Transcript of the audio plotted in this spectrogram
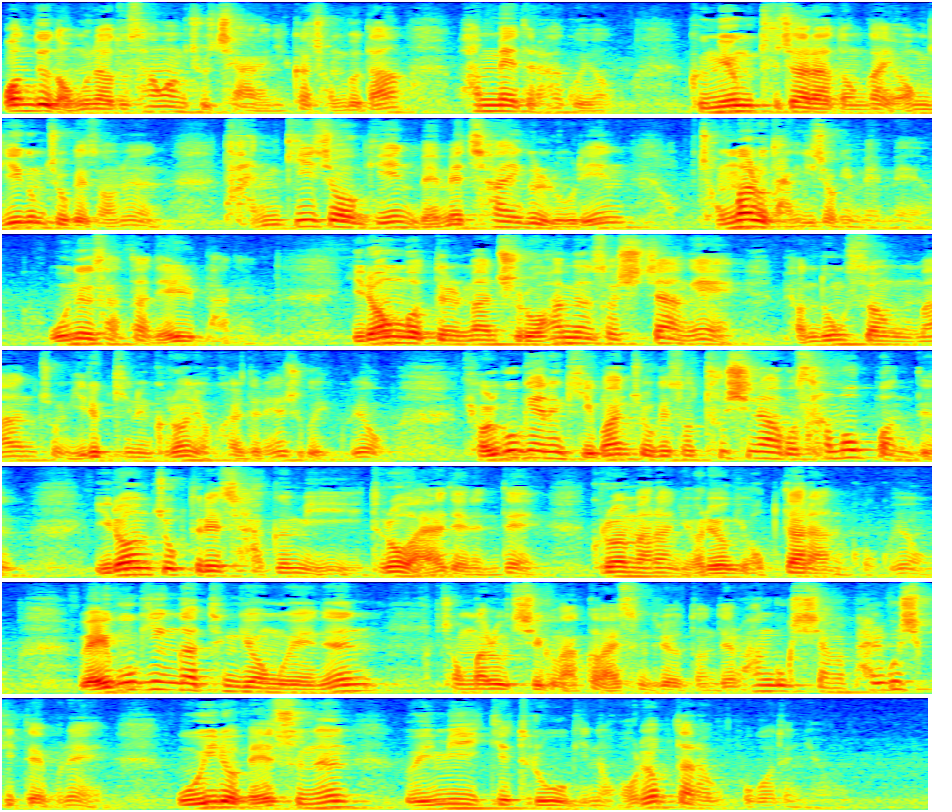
펀드 너무나도 상황 좋지 않으니까 전부 다 환매들 하고요. 금융 투자라던가 연기금 쪽에서는 단기적인 매매 차익을 노린 정말로 단기적인 매매예요. 오늘 샀다 내일 파는. 이런 것들만 주로 하면서 시장의 변동성만 좀 일으키는 그런 역할들을 해주고 있고요. 결국에는 기관 쪽에서 투신하고 사모펀드 이런 쪽들의 자금이 들어와야 되는데 그럴 만한 여력이 없다라는 거고요. 외국인 같은 경우에는 정말로 지금 아까 말씀드렸던 대로 한국 시장을 팔고 싶기 때문에 오히려 매수는 의미 있게 들어오기는 어렵다라고 보거든요.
